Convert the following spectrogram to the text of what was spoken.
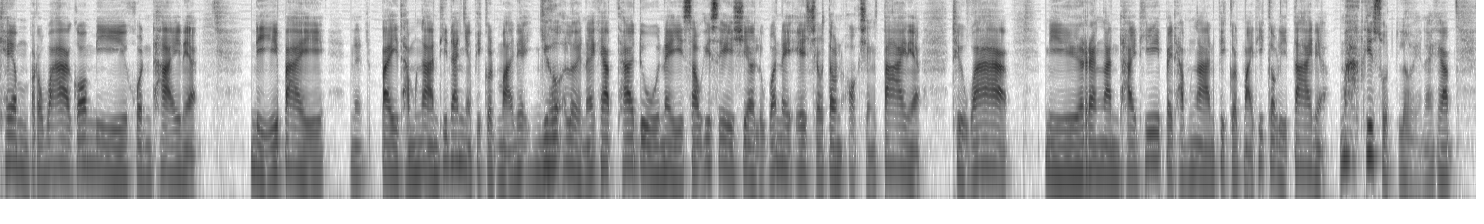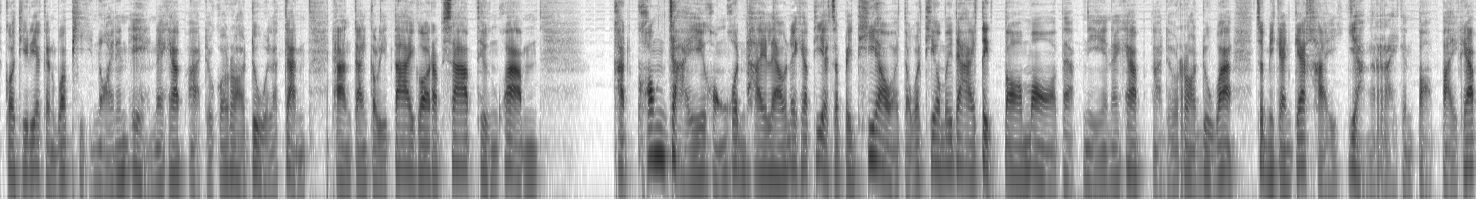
เข้ม เพราะว่าก็มีคนไทยเนี่ย หนีไปไปทำงานที่นั่นอย่างผิดกฎหมายเนี่ยเยอะเลยนะครับ ถ้าดูในเซาท์อีสเอเชียหรือว่าในเอเชียตะวันออกเฉียงใต้เนี่ยถือว่ามีแรงงานไทยที่ไปทำงานผิดกฎหมายที่เกาหลีใต้เนี่ยมากที่สุดเลยนะครับ ก็ที่เรียกกันว่าผีน้อยนั่นเองนะครับอะเดี๋ยวก็รอดูแล้วกัน ทางการเกาหลีใต้ก็รับทราบถึงความขัดข้องใจของคนไทยแล้วนะครับ ที่อยากจะไปเที่ยว แต่ว่าเที่ยวไม่ได้ติดต่อมอแบบนี้นะครับอะเดี๋ยวรอดูว่าจะมีการแก้ไขอย่างไรกันต่อไปครับ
